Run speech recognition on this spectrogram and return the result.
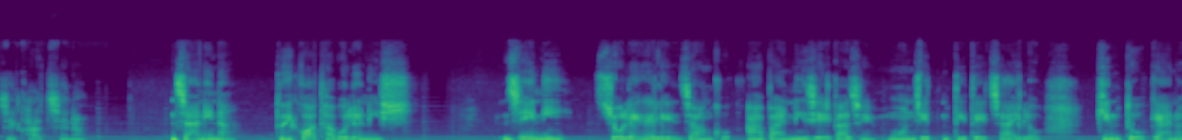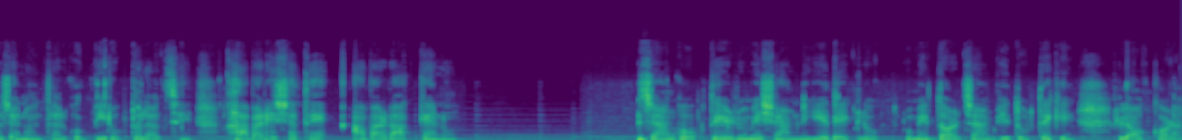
যে খাচ্ছে না? জানি না তুই কথা বলে নিস। জেনি চলে গেলে জাংকুক আবার নিজের কাজে মন দিতে চাইলো। কিন্তু কেন যেন তার খুব বিরক্ত লাগছে। খাবারের সাথে আবার রাগ কেন? জাংকুক তের রুমের সামনে গিয়ে দেখল, রুমের দরজা ভেতর থেকে লক করা।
